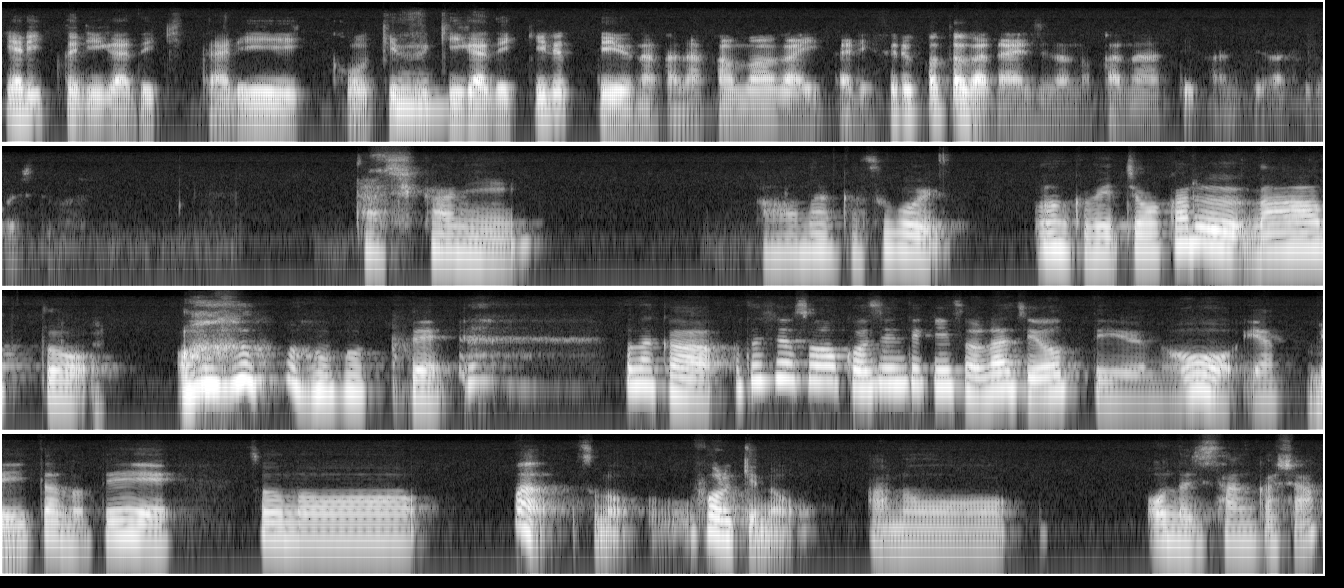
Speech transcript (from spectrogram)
やり取りができたりこう気づきができるっていうなんか仲間がいたりすることが大事なのかなっていう感じはすごいしてます。確かに。あーなんかすごいなんかめっちゃわかるなーと 思って。なんか私はその個人的にそのラジオっていうのをやっていたので、そのまあそのフォルケのあの同じ参加者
